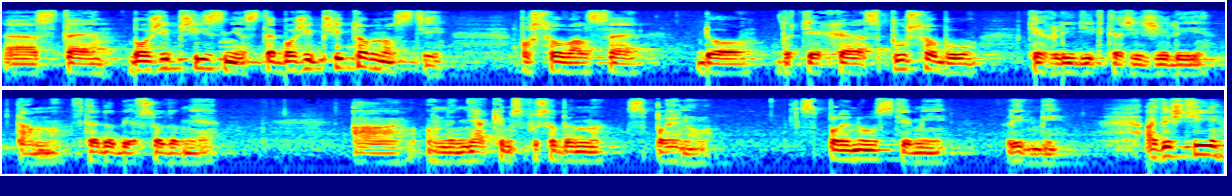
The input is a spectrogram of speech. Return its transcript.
eh, z té boží přízně, z té boží přítomnosti. Posouval se do, do těch eh, způsobů těch lidí, kteří žili tam v té době v Sodomě. A on nějakým způsobem splynul splynul s těmi lidmi. A když ti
